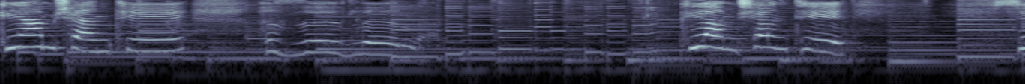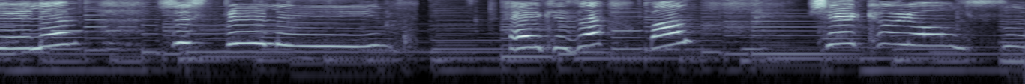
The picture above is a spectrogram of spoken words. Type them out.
Kıyam şanti hazırlayalım. Kıyam şanti sürelim, süsleyelim. Herkese bal şeker olsun.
